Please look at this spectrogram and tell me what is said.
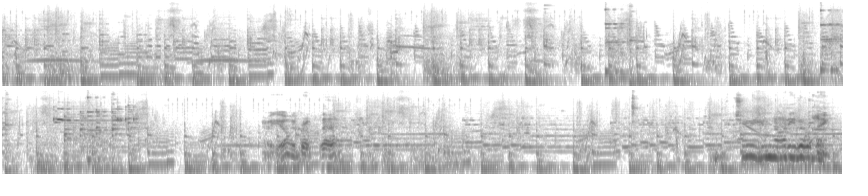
There we go, we broke that. You, you naughty little thing.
